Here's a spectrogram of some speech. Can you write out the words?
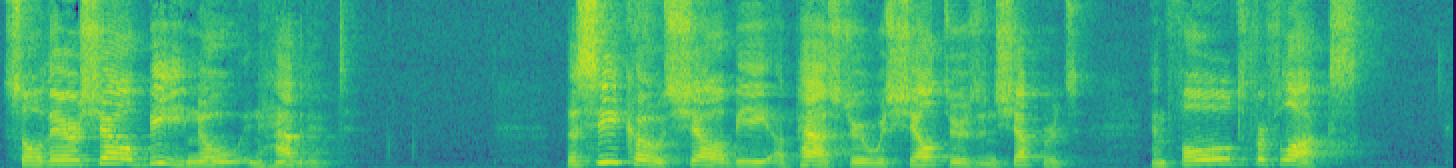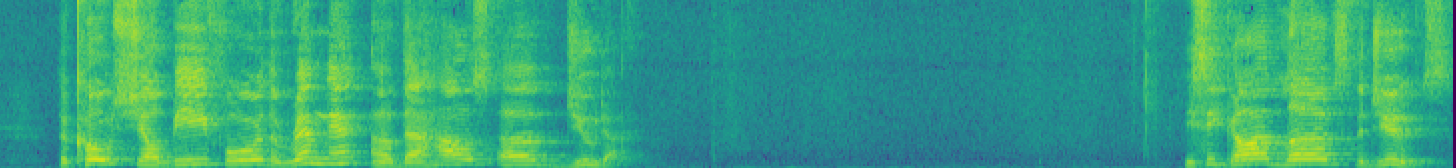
so there shall be no inhabitant. The seacoast shall be a pasture with shelters and shepherds, and folds for flocks. The coast shall be for the remnant of the house of Judah. You see, God loves the Jews.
